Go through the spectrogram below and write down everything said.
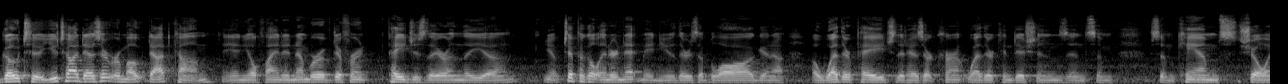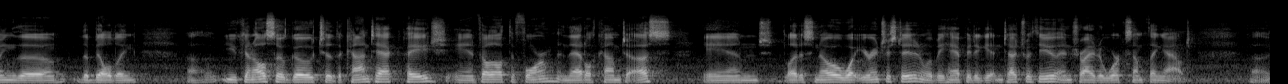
Go to utahdesertremote.com and you'll find a number of different pages there in the uh, you know, typical internet menu. There's a blog and a, a weather page that has our current weather conditions and some, some cams showing the, the building. Uh, you can also go to the contact page and fill out the form and that'll come to us and let us know what you're interested in. We'll be happy to get in touch with you and try to work something out. Uh,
